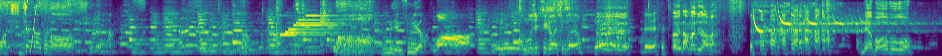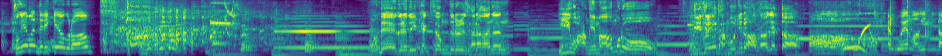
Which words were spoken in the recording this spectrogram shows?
와, 진짜 따뜻하다. 와, 국물 예술이야. 단무지 필요하신가요? 네. 네. 어, 나만 줘, 나만. 내가 먹어보고. 궁예만 드릴게요, 그럼. 네, 그래도 이 백성들을 사랑하는 이 왕의 마음으로 니들에게 단무지를 아사하겠다. 최고의 왕입니다.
